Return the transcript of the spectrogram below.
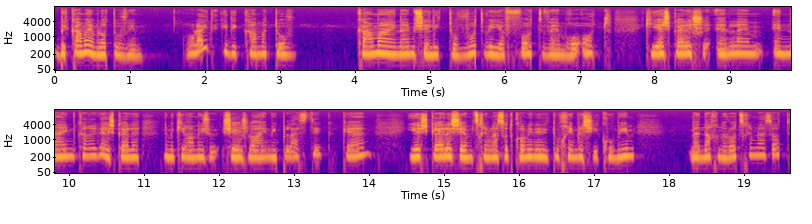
בכמה הם לא טובים. אולי תגידי כמה טוב, כמה העיניים שלי טובות ויפות והן רואות, כי יש כאלה שאין להם עיניים כרגע, יש כאלה, אני מכירה מישהו שיש לו עין מפלסטיק, כן? יש כאלה שהם צריכים לעשות כל מיני ניתוחים לשיקומים, ואנחנו לא צריכים לעשות.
